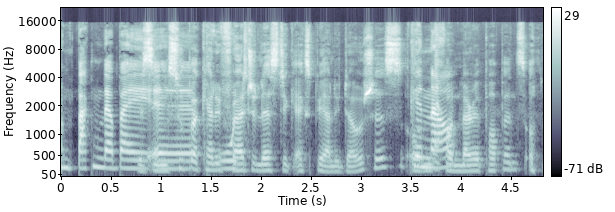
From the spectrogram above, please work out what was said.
und backen dabei. Wir singen äh. Supercalifragilisticexpialidocious und Genau. von Mary Poppins und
